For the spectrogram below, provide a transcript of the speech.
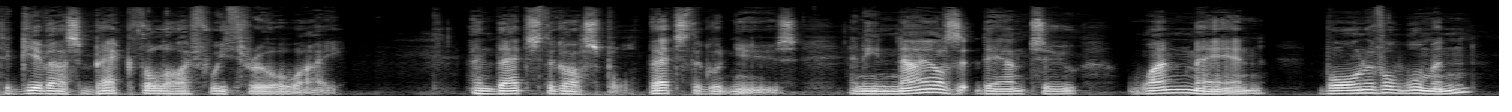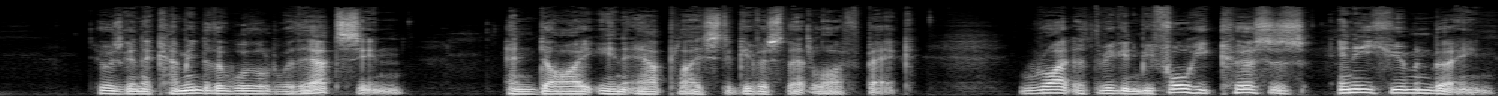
to give us back the life we threw away. And that's the gospel. That's the good news. And He nails it down to one man born of a woman who is going to come into the world without sin and die in our place to give us that life back. Right at the beginning, before he curses any human being,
